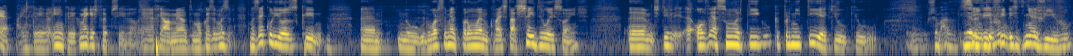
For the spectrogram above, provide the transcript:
é pá, incrível, incrível. Como é que isto foi possível? É realmente uma coisa. Mas, mas é curioso que ah, no, no orçamento para um ano que vai estar cheio de eleições ah, estive- ah, houvesse um artigo que permitia que o, que o, O chamado dinheiro Sim, que o vivo. fin- que o dinheiro vivo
